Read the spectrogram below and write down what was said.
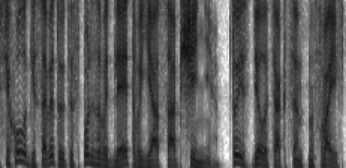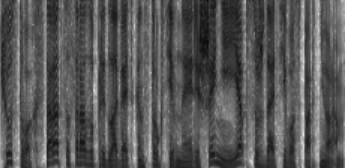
Психологи советуют использовать для этого «я-сообщение», то есть делать акцент на своих чувствах, стараться сразу предлагать конструктивное решение и обсуждать его с партнером.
